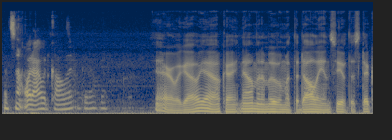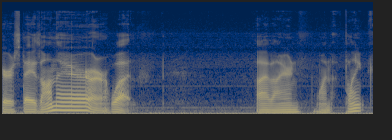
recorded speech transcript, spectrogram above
That's not what I would call it, but okay. There we go. Yeah, okay. Now I'm going to move them with the dolly and see if the sticker stays on there or what. Five iron, one plank,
